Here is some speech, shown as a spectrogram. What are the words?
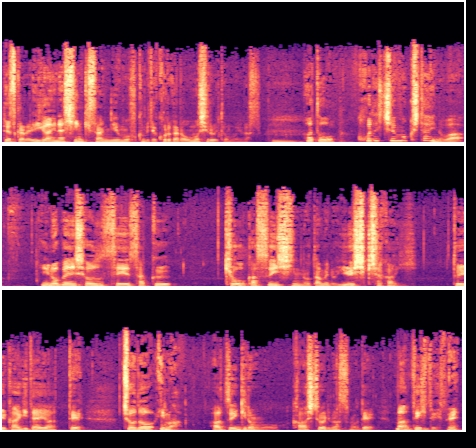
ですから意外な新規参入も含めてこれから面白いと思います。うん、あと、ここで注目したいのは、イノベーション政策強化推進のための有識者会議という会議体があって、ちょうど今、熱い議論を交わしておりますので、まあ、ぜひですね、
